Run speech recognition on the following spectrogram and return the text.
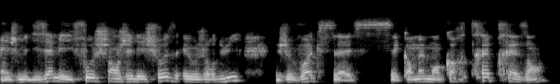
Et je me disais, mais il faut changer les choses. Et aujourd'hui, je vois que c'est quand même encore très présent.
